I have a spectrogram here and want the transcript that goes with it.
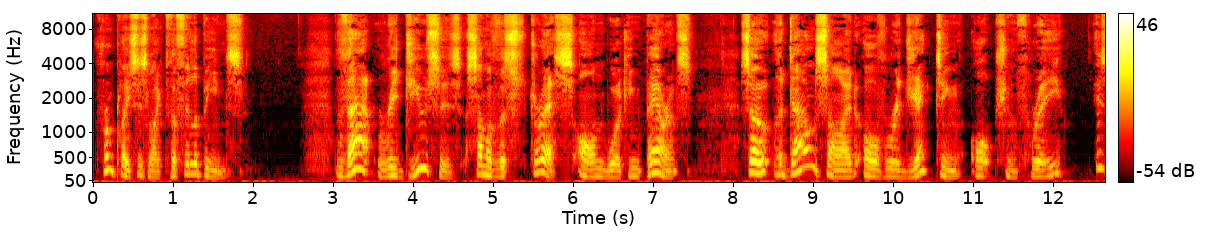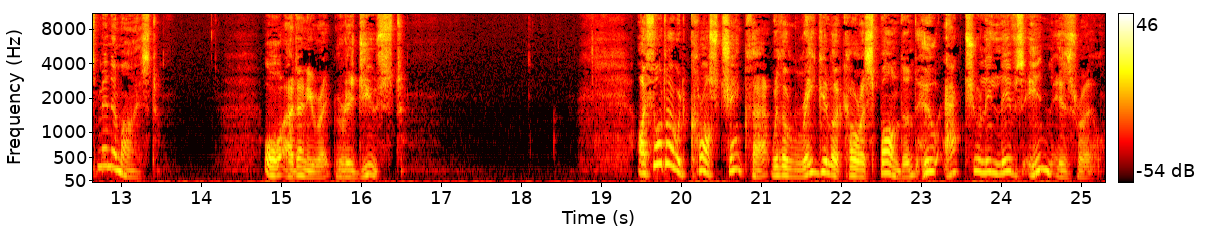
from places like the Philippines. That reduces some of the stress on working parents. So the downside of rejecting option 3 is minimised, or at any rate reduced. I thought I would cross check that with a regular correspondent who actually lives in Israel.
